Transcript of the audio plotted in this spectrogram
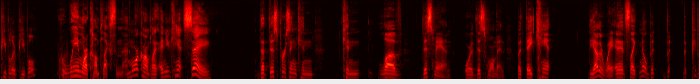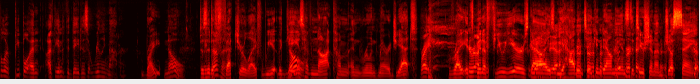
people are people, We're way more complex than that. more complex, and you can't say that this person can can love this man or this woman, but they can't the other way. And it's like, no, but but but people are people, and at the end of the day, does it really matter? Right? No. Does it, doesn't. affect your life? We the gays No. have not come and ruined marriage yet. Right. Right? It's been a few years, guys. yeah. We haven't taken down the institution. I'm just saying.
